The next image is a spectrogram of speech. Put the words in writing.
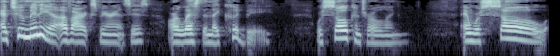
And too many of our experiences are less than they could be. We're so controlling and we're so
